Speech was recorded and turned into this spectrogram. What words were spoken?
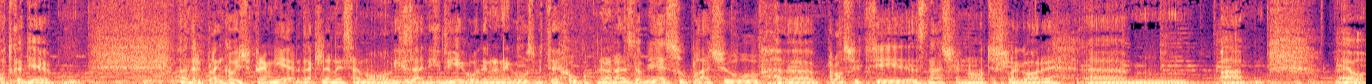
otkad je Andrej Plenković premijer, dakle ne samo ovih zadnjih dvije godine, nego uzmite ukupno razdoblje, su plaće u e, prosvjeti značajno otišle gore. E, pa Evo,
